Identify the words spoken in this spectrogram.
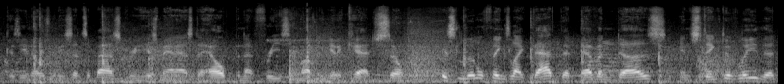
because uh, he knows when he sets a back screen, his man has to help, and that frees him up to get a catch. So it's little things like that that Evan does instinctively that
